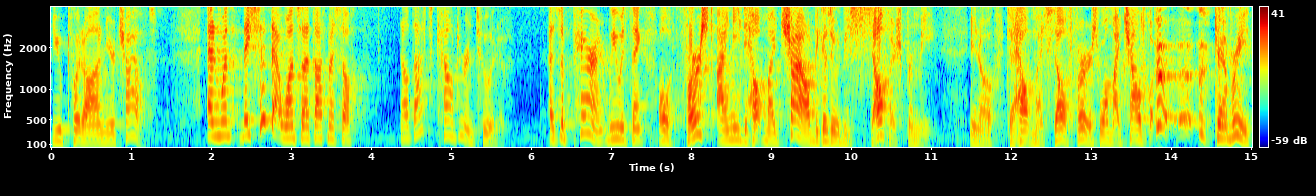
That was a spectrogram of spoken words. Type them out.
you put on your child's. And when they said that once, and I thought to myself, now that's counterintuitive. As a parent, we would think, oh, first I need to help my child because it would be selfish for me you know, to help myself first while my child's going, uh, uh, can't breathe.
